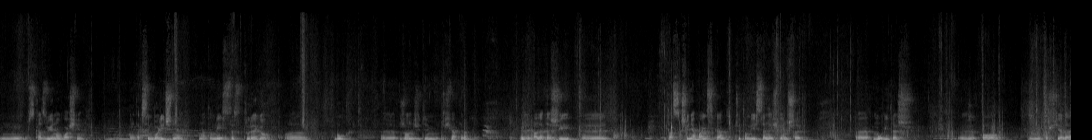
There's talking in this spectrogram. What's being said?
mm, wskazuje nam właśnie e, tak symbolicznie na to miejsce, z którego e, Bóg e, rządzi tym światem. E, Ale też i e, ta skrzynia pańska, czy to miejsce najświętsze, e, mówi też e, o mm, Kościele.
